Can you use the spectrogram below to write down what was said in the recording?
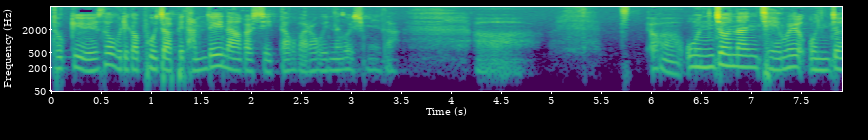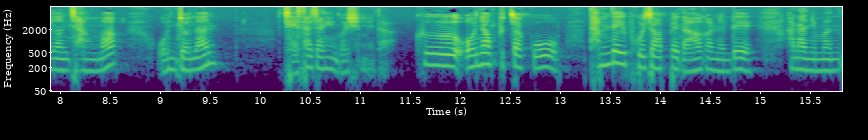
돕기 위해서 우리가 보좌 앞에 담대히 나아갈 수 있다고 말하고 있는 것입니다. 어, 어, 온전한 재물, 온전한 장막, 온전한 제사장인 것입니다. 그 언약 붙잡고 담대히 보좌 앞에 나아가는데 하나님은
